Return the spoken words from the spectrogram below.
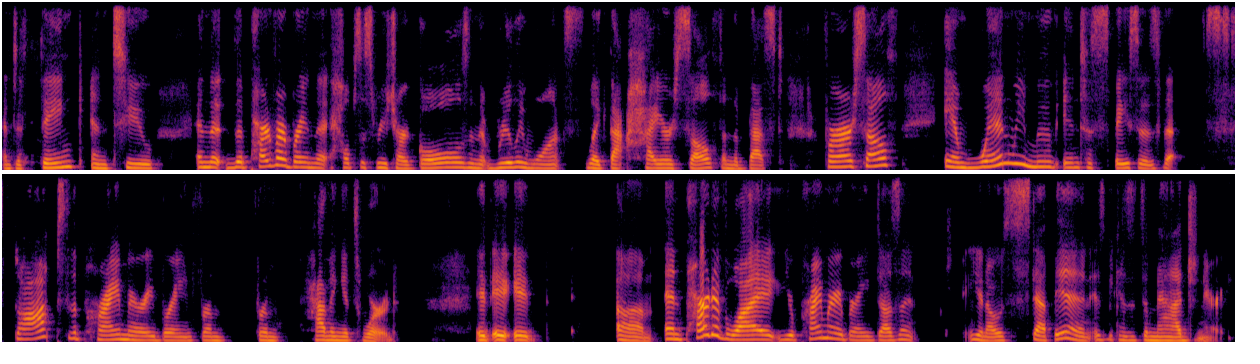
and to think and to and the, the part of our brain that helps us reach our goals and that really wants like that higher self and the best for ourselves and when we move into spaces that stops the primary brain from from having its word. It it, it um and part of why your primary brain doesn't you know step in is because it's imaginary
